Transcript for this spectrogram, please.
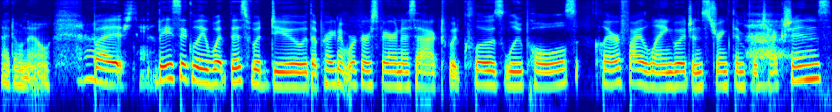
I don't know. but understand. basically, what this would do, the Pregnant Workers Fairness Act would close loopholes, clarify language, and strengthen protections.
